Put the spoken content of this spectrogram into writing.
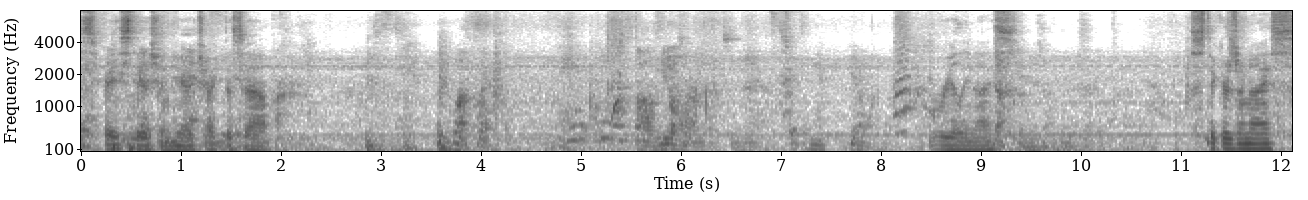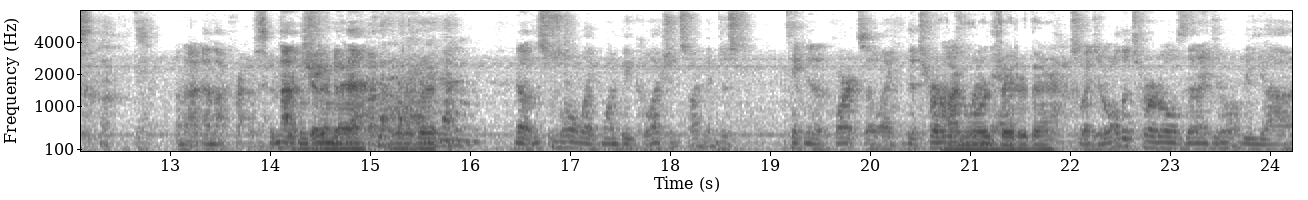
space station here. Check this out. Really nice. Stickers are nice. I'm not, I'm not proud of it. I'm not ashamed of that, but a little bit. no, this was all like one big collection, so I've been just taking it apart. So like the turtles. I'm Lord in there. Vader there. So I did all the turtles, then I did all the, uh,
